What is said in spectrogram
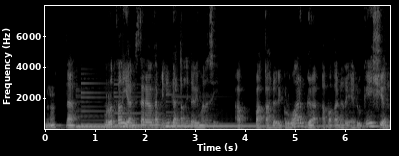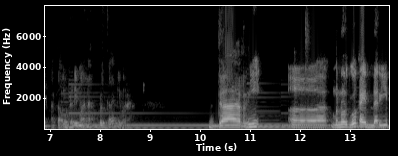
Mhm. Nah, menurut kalian stereotip ini datangnya dari mana sih? Apakah dari keluarga, apakah dari education, atau dari mana? Menurut kalian gimana? dari eh, menurut gue kayak dari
